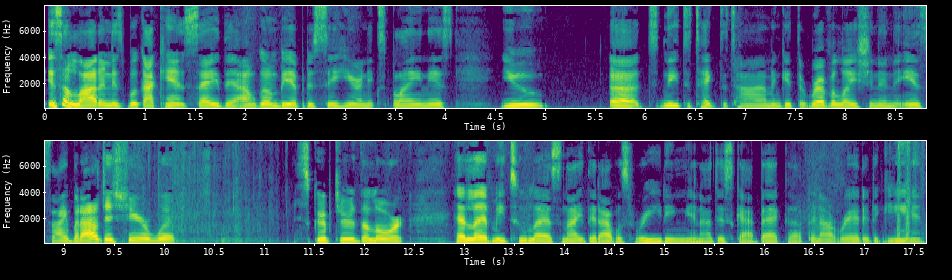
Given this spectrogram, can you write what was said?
it's a lot in this book i can't say that i'm going to be able to sit here and explain this you uh, need to take the time and get the revelation and the insight. But I'll just share what scripture the Lord had led me to last night that I was reading, and I just got back up and I read it again.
